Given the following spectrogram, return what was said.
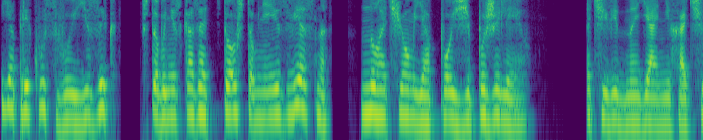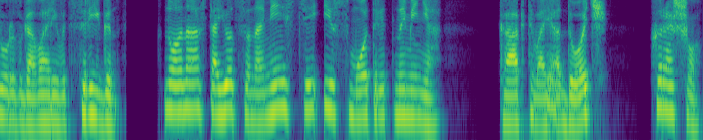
Я прикусываю язык, чтобы не сказать то, что мне известно, но о чем я позже пожалею. Очевидно, я не хочу разговаривать с Риган, но она остается на месте и смотрит на меня. «Как твоя дочь?» «Хорошо».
